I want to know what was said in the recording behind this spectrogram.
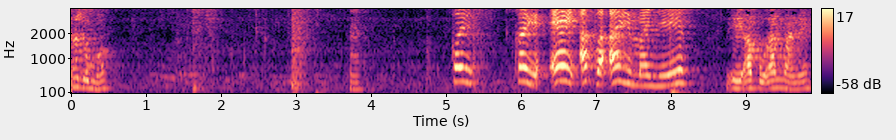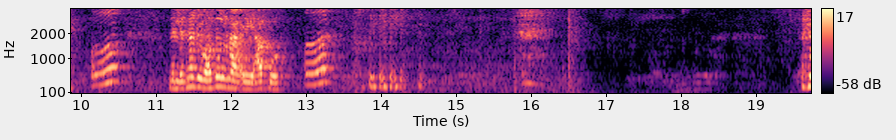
sao dùng hả ừ Cái cái ê apa ai mà nè. e nè Ừ. nên là sao dùng bảo tôi là e apple Ừ.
